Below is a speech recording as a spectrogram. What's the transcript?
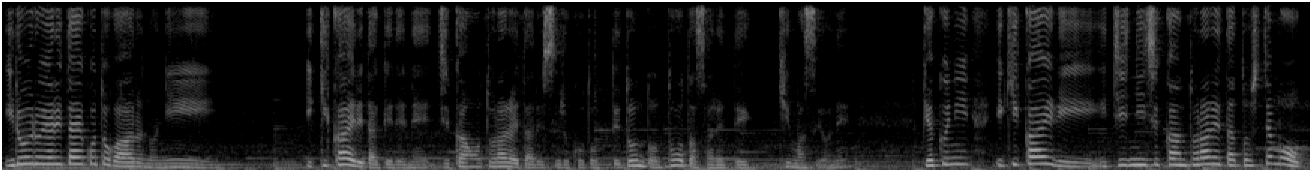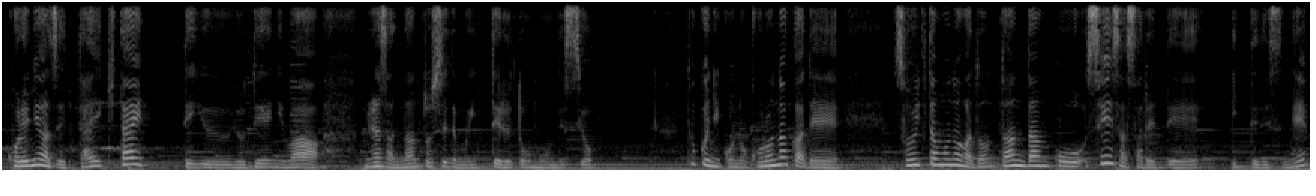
いろいろやりたいことがあるのに行き帰りだけでね時間を取られたりすることってどんどん淘汰されてきますよね。逆に行き帰り12時間取られたとしてもこれには絶対行きたいっていう予定には皆さん何としてでも行ってると思うんですよ。特にこのコロナ禍でそういったものがだんだんこう精査されていってですね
